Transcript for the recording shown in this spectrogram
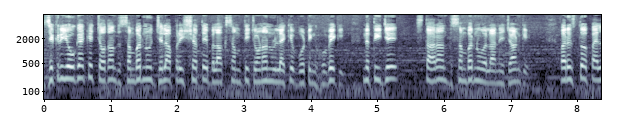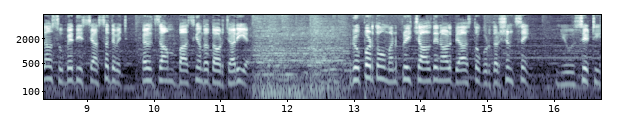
ਜ਼ਿਕਰਯੋਗ ਹੈ ਕਿ 14 ਦਸੰਬਰ ਨੂੰ ਜ਼ਿਲ੍ਹਾ ਪਰਿਸ਼ਦ ਤੇ ਬਲਾਕ ਸੰਮਤੀ ਚੋਣਾਂ ਨੂੰ ਲੈ ਕੇ VOTING ਹੋਵੇਗੀ। ਨਤੀਜੇ 17 ਦਸੰਬਰ ਨੂੰ ਐਲਾਨੇ ਜਾਣਗੇ। ਪਰ ਇਸ ਤੋਂ ਪਹਿਲਾਂ ਸੂਬੇ ਦੀ ਸਿਆਸਤ ਦੇ ਵਿੱਚ ਇਲਜ਼ਾਮ ਬਾਜ਼ੀਆਂ ਦਾ ਦੌਰ ਜਾਰੀ ਹੈ। ਰੋਪੜ ਤੋਂ ਮਨਪ੍ਰੀਤ ਚਾਲ ਦੇ ਨਾਲ ਬਿਆਸ ਤੋਂ ਗੁਰਦਰਸ਼ਨ ਸਿੰਘ ਨਿਊਜ਼ 18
